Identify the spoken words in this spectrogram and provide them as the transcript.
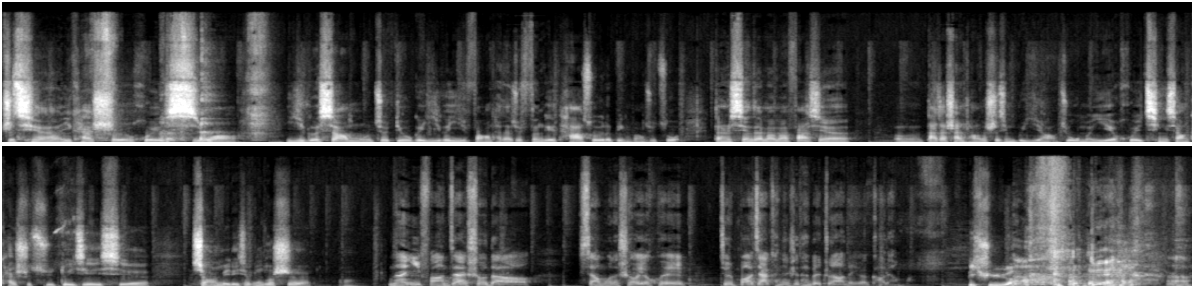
之前一开始会希望 一个项目就丢给一个乙方，他再去分给他所有的丙方去做，但是现在慢慢发现，嗯，大家擅长的事情不一样，就我们也会倾向开始去对接一些小而美的一些工作室啊。那乙方在收到项目的时候，也会就是报价肯定是特别重要的一个考量吧？必须啊！对，嗯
